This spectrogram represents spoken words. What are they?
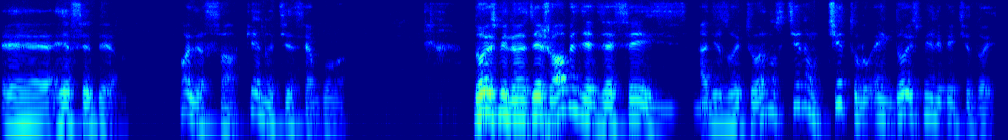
é, recebê-lo. Olha só, que notícia boa. 2 milhões de jovens de 16 a 18 anos tiram título em 2022.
